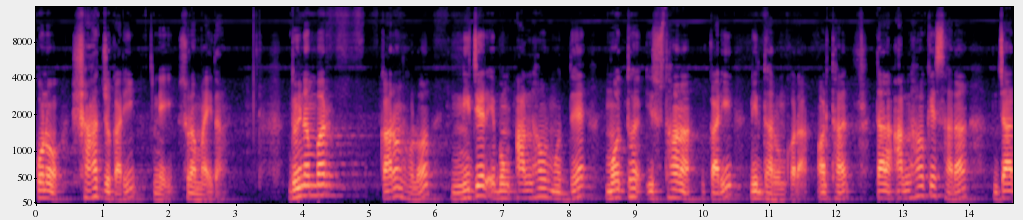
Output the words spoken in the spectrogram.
কোনো সাহায্যকারী নেই সুরামাইদা দুই নম্বর কারণ হলো নিজের এবং আল্লাহর মধ্যে মধ্য স্থানকারী নির্ধারণ করা। অর্থাৎ তারা আল্লাহকে ছাড়া যার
